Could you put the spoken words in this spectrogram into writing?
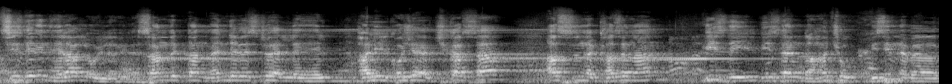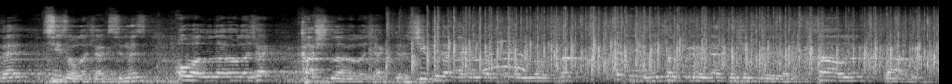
sizlerin helal oylarıyla sandıktan Menderes Türel'le Halil Kocaev çıkarsa aslında kazanan biz değil bizden daha çok bizimle beraber siz olacaksınız. Ovalılar olacak, Kaşlılar olacaktır. Şimdiden hayırlı olsun, uğurlu olsun. Hepinize çok gönülden teşekkür ediyorum. Sağ olun, var olun.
